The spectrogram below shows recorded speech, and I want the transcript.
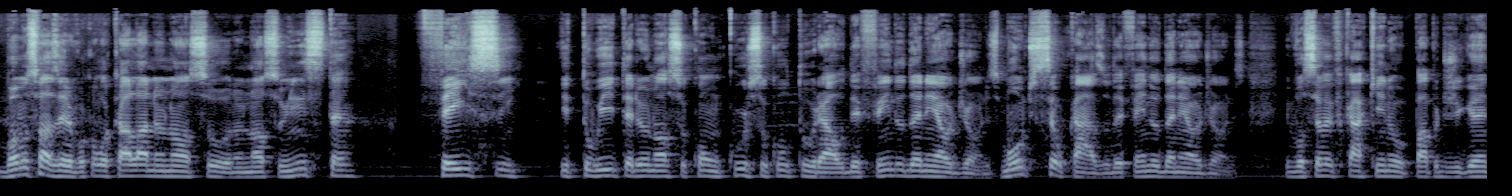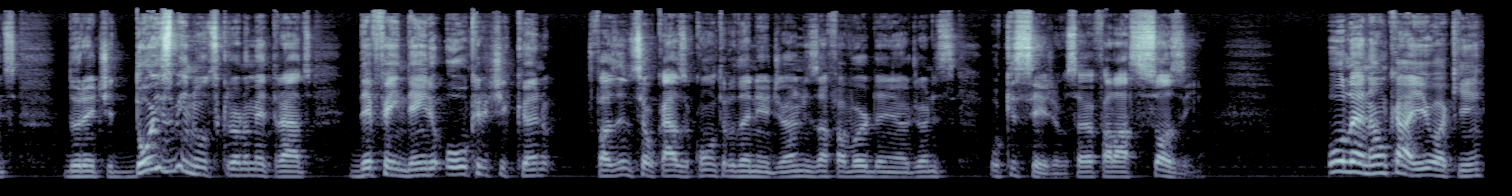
Vamos fazer, vou colocar lá no nosso, no nosso Insta, Face e Twitter o nosso concurso cultural Defenda o Daniel Jones. Monte seu caso, defenda o Daniel Jones. E você vai ficar aqui no Papo de Gigantes durante dois minutos cronometrados, defendendo ou criticando, fazendo seu caso contra o Daniel Jones, a favor do Daniel Jones, o que seja. Você vai falar sozinho. O Lenão caiu aqui.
